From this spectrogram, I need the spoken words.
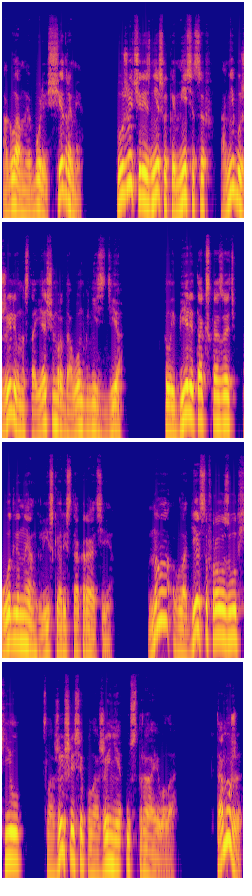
а главное более щедрыми, уже через несколько месяцев они бы жили в настоящем родовом гнезде, в колыбели, так сказать, подлинной английской аристократии. Но владельцев Роузвуд-Хилл сложившееся положение устраивало. К тому же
